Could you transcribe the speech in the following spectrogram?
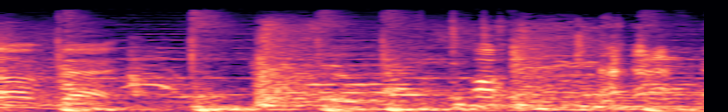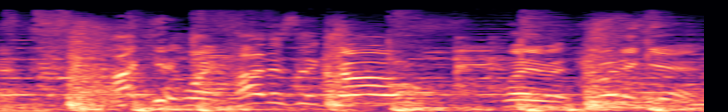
Love that. Oh, I can't wait. How does it go? Wait a minute. Do it again.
